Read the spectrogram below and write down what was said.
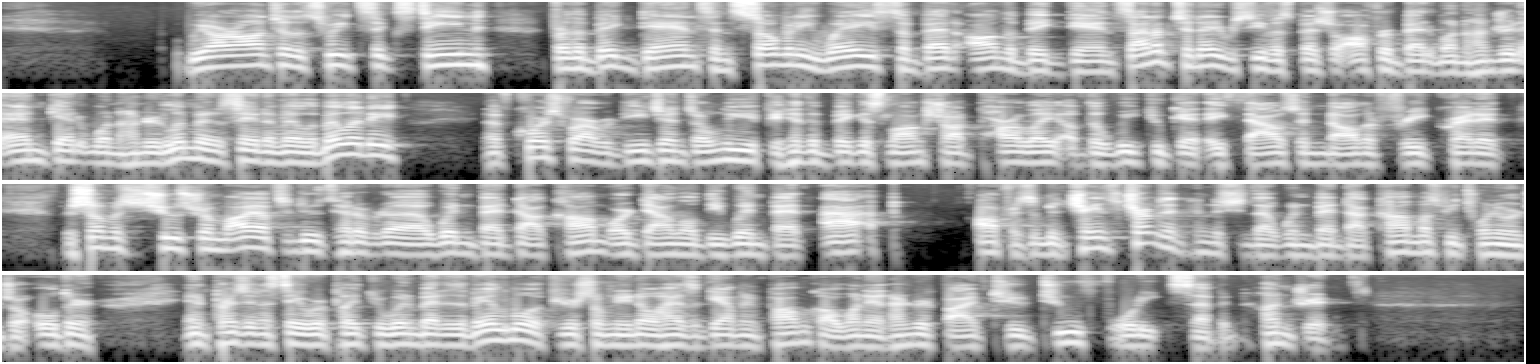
We are on to the Sweet 16 for the big dance and so many ways to bet on the big dance. Sign up today, receive a special offer, bet 100 and get 100 limited state availability. And of course, for our DJs, only if you hit the biggest long shot parlay of the week, you get a thousand dollar free credit. There's so much to choose from. All you have to do is head over to wynnbet.com or download the WynnBET app offers have been changed. Terms and conditions at wynnbet.com must be 21 or older and present and stay where playthrough wynnbet is available. If you're someone you know has a gambling problem, call 1 800 522 4700.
